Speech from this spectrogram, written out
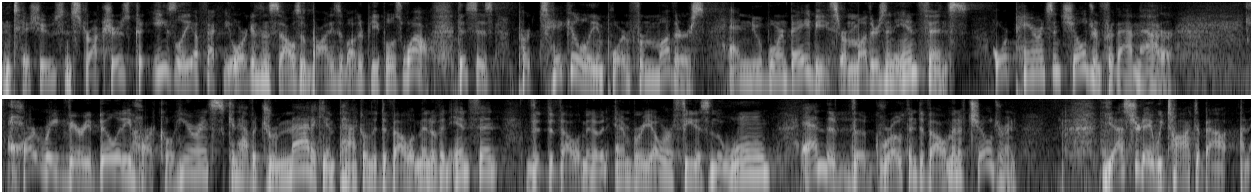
and tissues and structures, could easily affect the organs and cells and bodies of other people as well. This is particularly important for mothers and newborn babies, or mothers and infants, or parents and children for that matter. Heart rate variability, heart coherence can have a dramatic impact on the development of an infant, the development of an embryo or a fetus in the womb, and the, the growth and development of children. Yesterday, we talked about an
